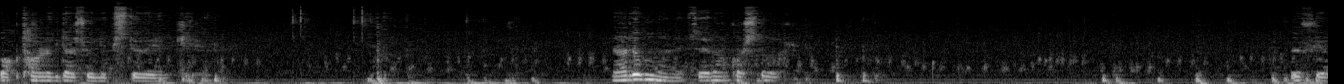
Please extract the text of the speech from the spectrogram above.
Bak tarla giderse öyle pis döverim ki. Nerede bunların hepsi? Hemen kaçtılar. Öf ya.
